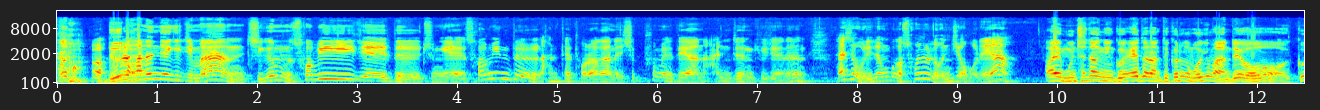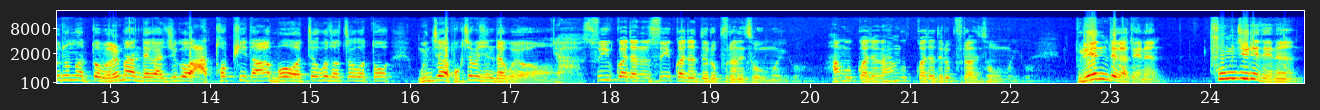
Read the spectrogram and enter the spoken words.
뭐늘 하는 얘기지만 지금 소비재들 중에 서민들한테 돌아가는 식품에 대한 안전 규제는 사실 우리 정부가 손을 놓은 지 오래야. 아니 문 차장님 그 애들한테 그런 거 먹이면 안 돼요. 그러면 또 얼마 안 돼 가지고 아토피다 뭐 어쩌고 저쩌고 또 문제가 복잡해진다고요. 야 수입 과자는 수입 과자대로 불안해서 못 먹이고 한국 과자는 한국 과자대로 불안해서 못 먹이고. 브랜드가 되는 품질이 되는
